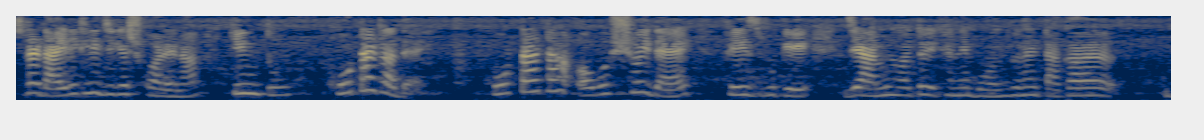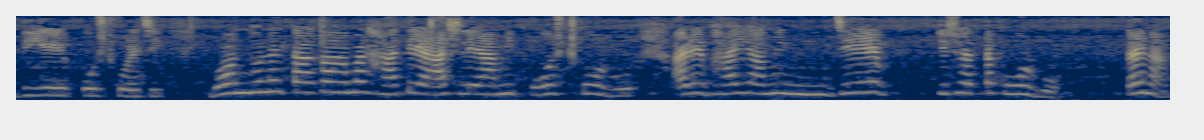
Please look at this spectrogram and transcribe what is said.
সেটা ডাইরেক্টলি জিজ্ঞেস করে না, কিন্তু খোটাটা দেয়। খোটাটা অবশ্যই দেয় ফেসবুকে যে, আমি হয়তো এখানে বন্ধনের টাকা দিয়ে পোস্ট করেছি। বন্ধনের টাকা আমার হাতে আসলে আমি পোস্ট করব। আরে ভাই, আমি নিজে কিছু একটা করব, তাই না?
